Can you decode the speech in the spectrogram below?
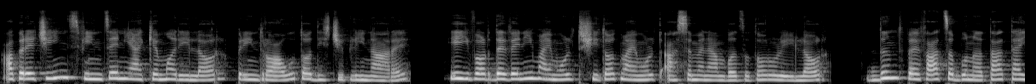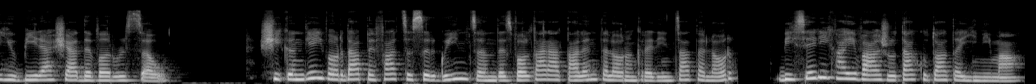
Apreciind sfințenia chemărilor printr-o autodisciplinare, ei vor deveni mai mult și tot mai mult asemenea învățătorului lor, dând pe față bunătatea, iubirea și adevărul său. Și când ei vor da pe față sârguință în dezvoltarea talentelor încredințate lor, biserica îi va ajuta cu toată inima.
